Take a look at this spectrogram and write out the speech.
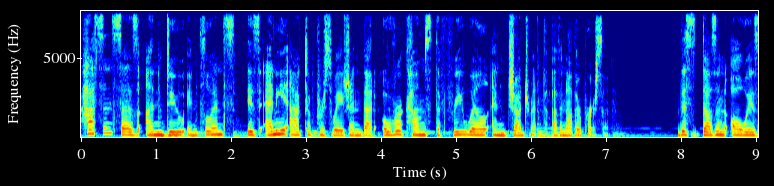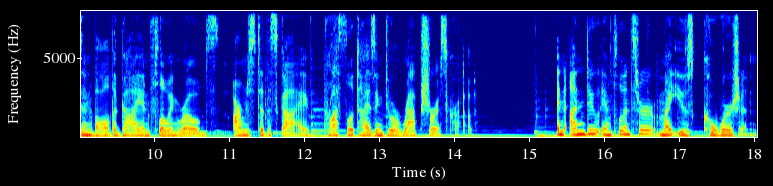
Hassan says undue influence is any act of persuasion that overcomes the free will and judgment of another person. This doesn't always involve a guy in flowing robes, arms to the sky, proselytizing to a rapturous crowd. An undue influencer might use coercion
